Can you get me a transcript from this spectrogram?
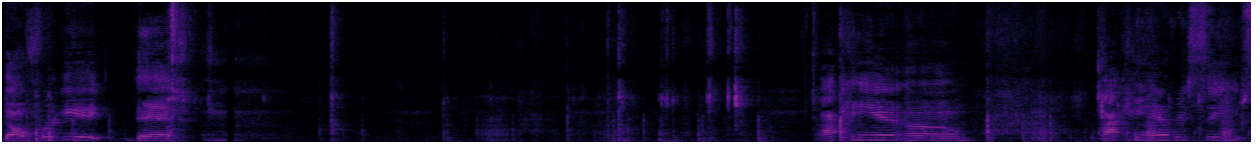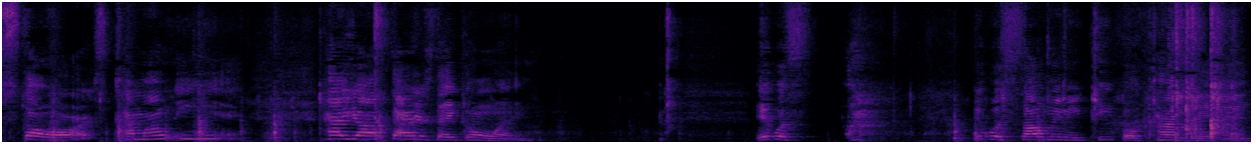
don't forget that I can um I can receive stars. Come on in. How y'all Thursday going? It was it was so many people commenting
